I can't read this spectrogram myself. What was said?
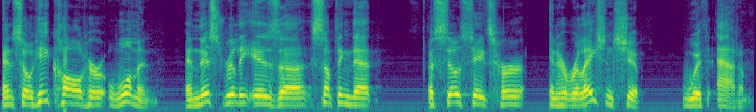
And so he called her woman. And this really is uh, something that associates her in her relationship with Adam,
